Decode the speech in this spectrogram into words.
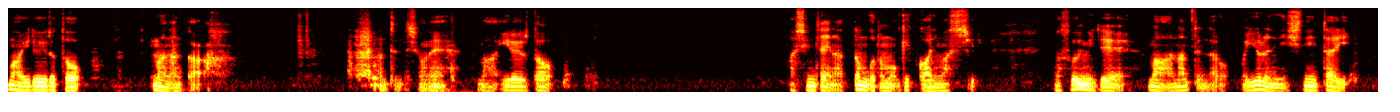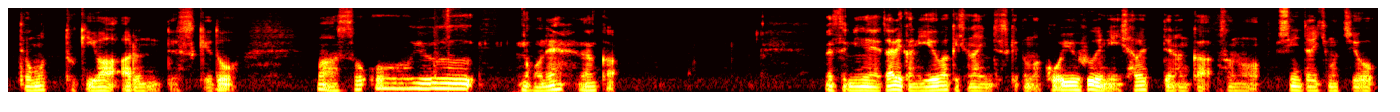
まあ、いろいろと、まあ、なんか、なんて言うんでしょうね。まあ、いろいろと、まあ、死にたいなって思うことも結構ありますし、まあ、そういう意味で、まあ、なんて言うんだろう。ま夜に死にたいって思う時はあるんですけど、まあ、そういうのをね、なんか、別にね、誰かに言うわけじゃないんですけど、まあこういう風に喋ってなんか、その死にたい気持ちを、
